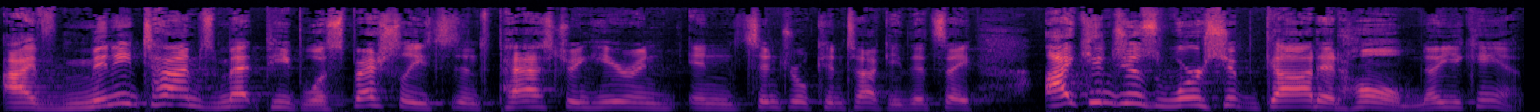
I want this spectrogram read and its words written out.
I've many times met people, especially since pastoring here in, in central Kentucky, that say, I can just worship God at home. No, you can't.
